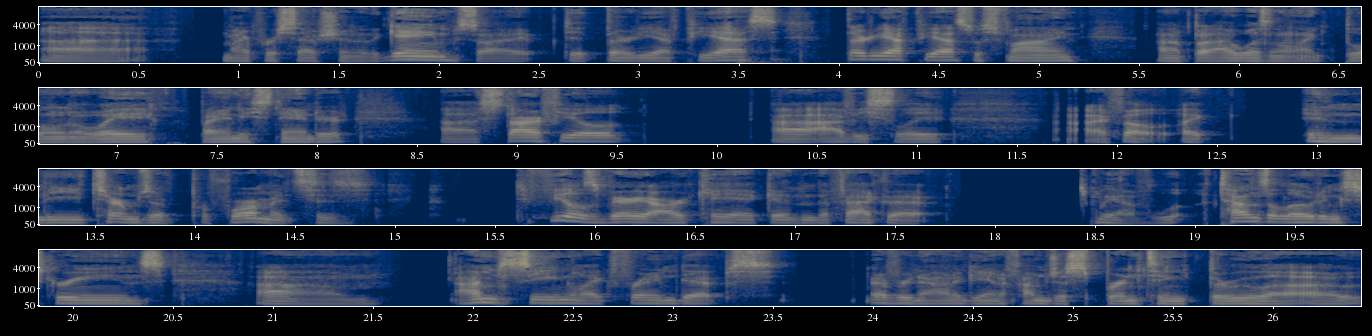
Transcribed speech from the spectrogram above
uh, my perception of the game. So I did 30 FPS. 30 FPS was fine, uh, but I wasn't like blown away by any standard. Uh, Starfield, uh, obviously, I felt like in the terms of performances, it feels very archaic, and the fact that we have tons of loading screens. Um, I'm seeing like frame dips every now and again if I'm just sprinting through a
